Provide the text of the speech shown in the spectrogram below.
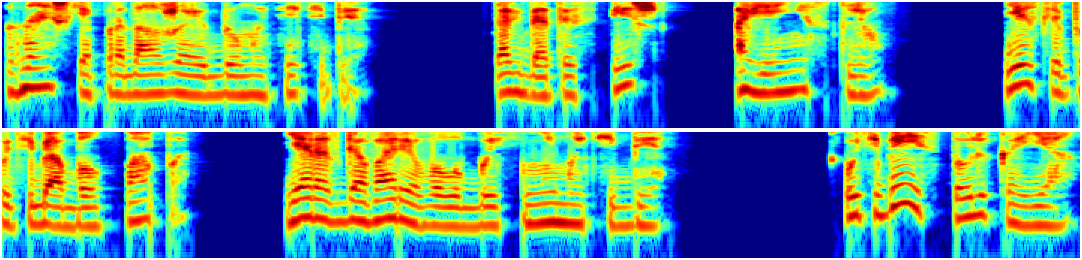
Знаешь, я продолжаю думать о тебе. Когда ты спишь, а я не сплю. Если бы у тебя был папа, я разговаривала бы с ним о тебе. У тебя есть только я,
